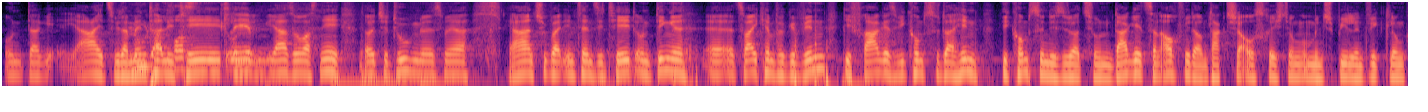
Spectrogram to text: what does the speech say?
und da, ja, jetzt wieder Blut Mentalität. Und, ja, sowas. Nee, deutsche Tugenden ist mehr ja, ein Stück weit Intensität und Dinge, äh, Zweikämpfe gewinnen. Die Frage ist, wie kommst du dahin? Wie kommst du in die Situation? Und da geht es dann auch wieder um taktische Ausrichtung, um Spielentwicklung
